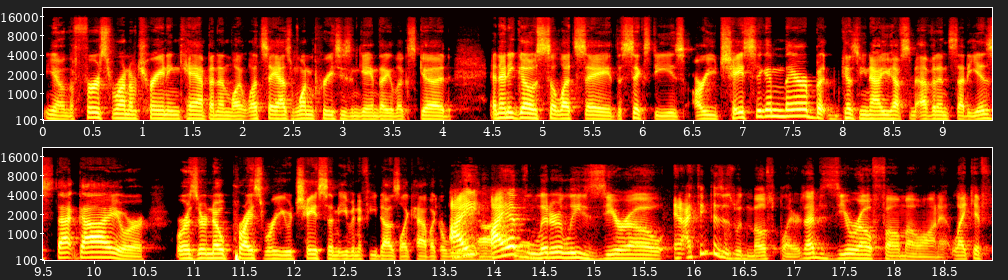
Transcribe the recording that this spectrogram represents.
you know the first run of training camp, and then like let's say has one preseason game that he looks good, and then he goes to let's say the 60s. Are you chasing him there? But because you now you have some evidence that he is that guy, or or is there no price where you would chase him even if he does like have like a really I I have literally zero and I think this is with most players. I have zero FOMO on it. Like if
